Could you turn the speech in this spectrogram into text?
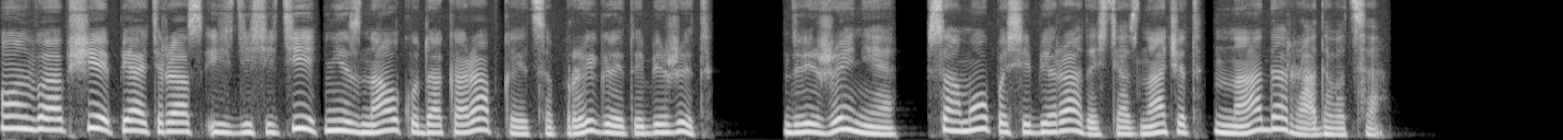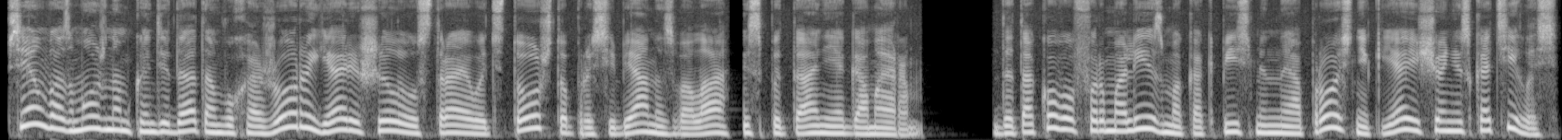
Он вообще пять раз из десяти не знал, куда карабкается, прыгает и бежит. Движение — само по себе радость, а значит, надо радоваться. Всем возможным кандидатам в ухажеры я решила устраивать то, что про себя назвала «испытание Гомером». До такого формализма, как письменный опросник, я еще не скатилась.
